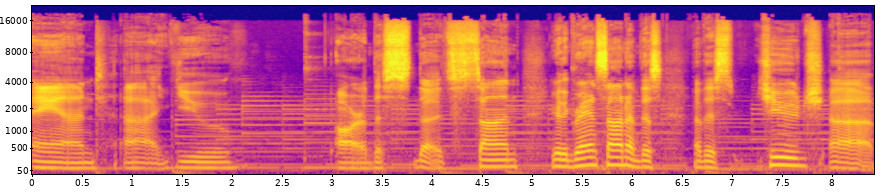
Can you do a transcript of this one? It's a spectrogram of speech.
and uh, you are the the son, you're the grandson of this of this huge uh,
